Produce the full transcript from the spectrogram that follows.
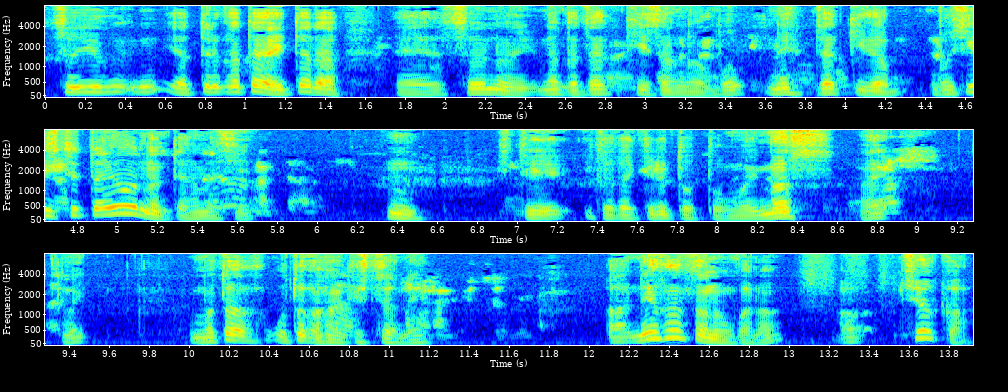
そういうやってる方がいたら、えーそういうのになんかザッキーさんがぼ、ね、ザッキーが募集してたよなんて話、うん、していただけるとと思います。はい、はい、また音が反響してたね。あ、ネハンさんの方かな？あ、違うか。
